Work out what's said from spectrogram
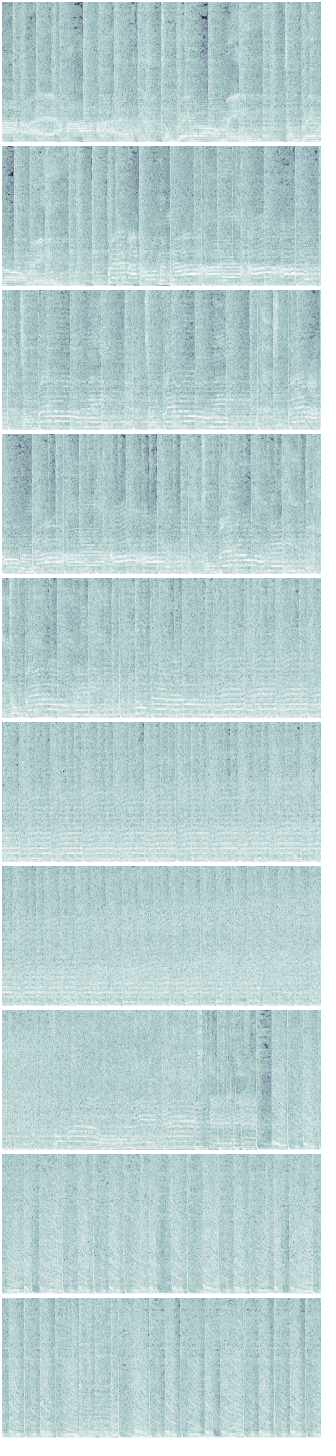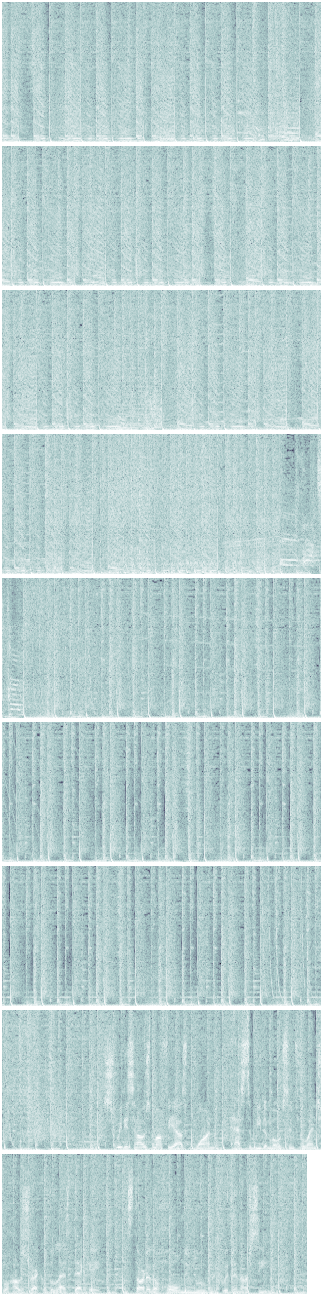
Swedish House Mafia's One has to be the most influential house track of the last decade and started a whole new movement within our scene.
